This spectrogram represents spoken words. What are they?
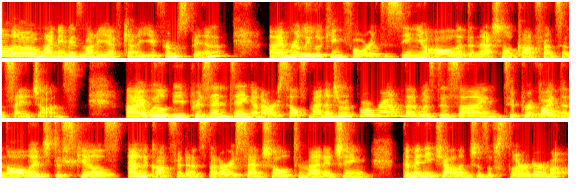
Hello, my name is Marie-Ève Carrier from SPIN. I'm really looking forward to seeing you all at the National Conference in St. John's. I will be presenting on our self-management program that was designed to provide the knowledge, the skills, and the confidence that are essential to managing the many challenges of scleroderma.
